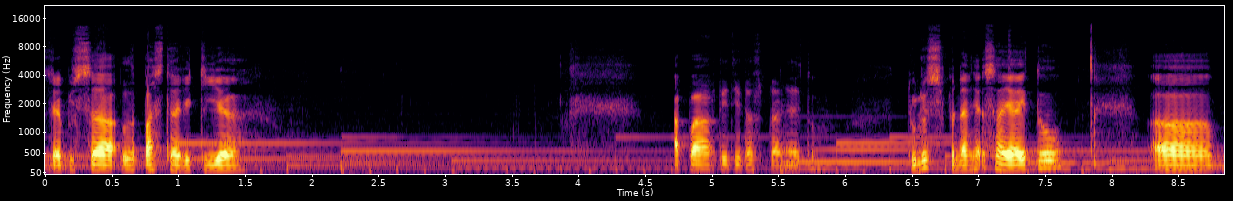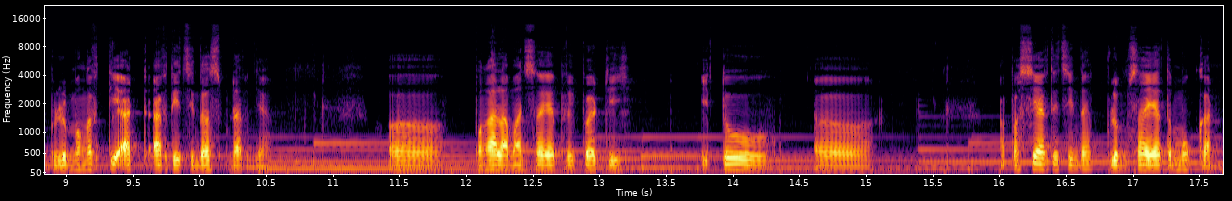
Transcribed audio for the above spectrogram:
tidak bisa lepas dari dia apa arti cinta sebenarnya itu? Dulu sebenarnya saya itu uh, belum mengerti arti cinta sebenarnya. Uh, pengalaman saya pribadi itu uh, apa sih arti cinta? Belum saya temukan.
